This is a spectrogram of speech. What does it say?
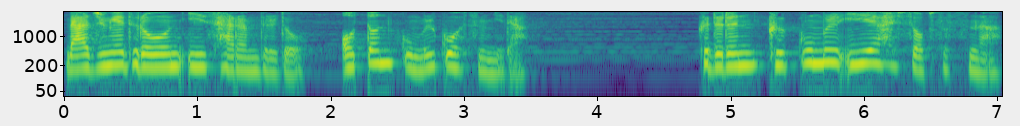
나중에 들어온 이 사람들도 어떤 꿈을 꾸었습니다. 그들은 그 꿈을 이해할 수 없었으나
